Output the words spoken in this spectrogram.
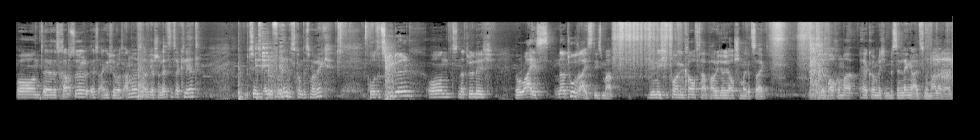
Und äh, das Rapsöl ist eigentlich für was anderes, habe ich ja schon letztens erklärt. Beziehungsweise vorhin, das kommt erstmal weg. Rote Zwiebeln und natürlich Reis, Naturreis diesmal, den ich vorhin gekauft habe, habe ich euch auch schon mal gezeigt. Der braucht immer herkömmlich ein bisschen länger als normaler Reis.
